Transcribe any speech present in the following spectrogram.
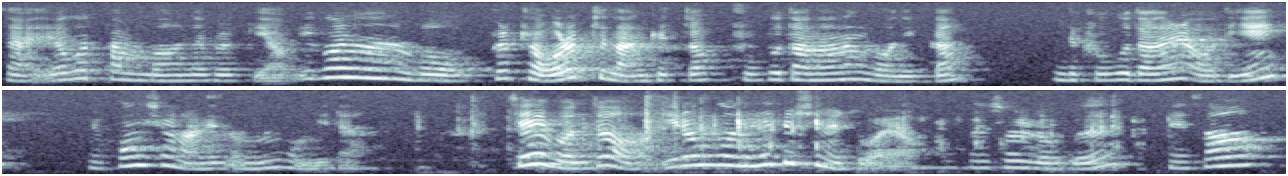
자, 이것도 한번 해볼게요. 이거는 뭐 그렇게 어렵진 않겠죠? 구구단 하는 거니까. 근데 구구단을 어디에? 펑션 안에 넣는 겁니다. 제일 먼저 이런 거는 해주시면 좋아요. 콘솔 로그 해서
